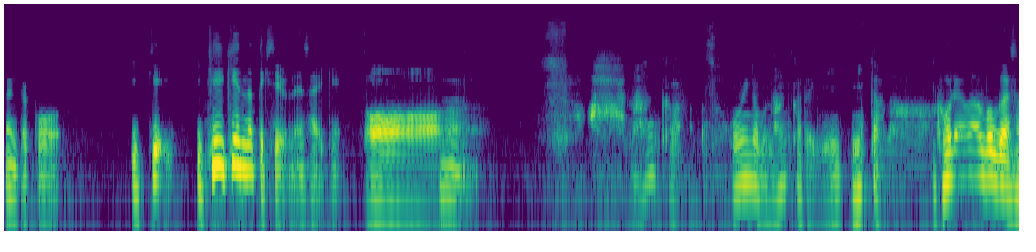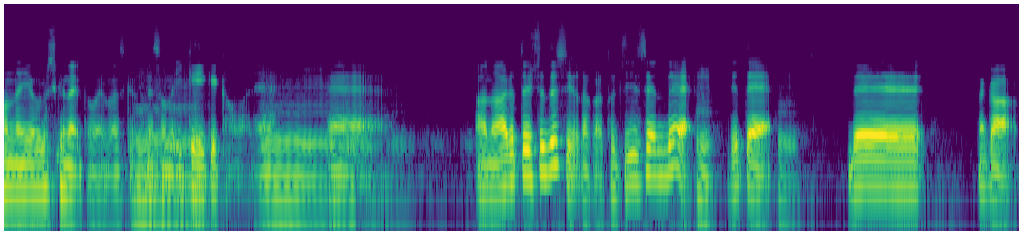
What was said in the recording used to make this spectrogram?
なんかこうイケイケイケになってきてるよね最近、ああ。うん、ああ、なんかそういうのもなんかで見見たな。これは僕はそんなによろしくないと思いますけどうんねそのイケイケ感はうねん。えあのあれと一緒ですよだから都知事選でうん出てうん。でなんか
